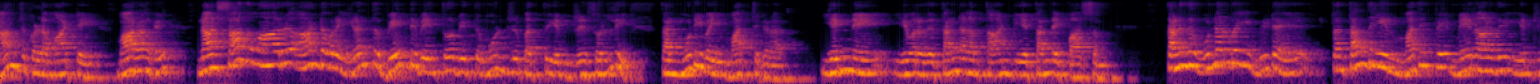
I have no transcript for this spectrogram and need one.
நான்று கொள்ள மாட்டேன். மாறாக நான் சாகுமாறு ஆண்டவரை இறந்து வேண்டுவேன் தோபித்து மூன்று பத்து என்று சொல்லி தன் முடிவை மாற்றுகிறார். என்னே இவரது தன்னலம் தாண்டிய தந்தை பாசம். தனது உணர்வை விட தன் தந்தையின் மதிப்பே மேலானது என்று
